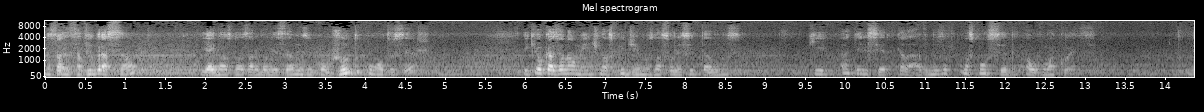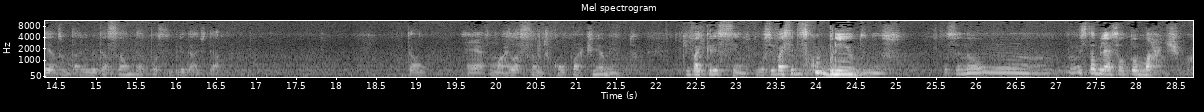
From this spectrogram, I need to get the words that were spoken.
nos traz essa vibração, e aí nós nos harmonizamos em conjunto com outro ser e que ocasionalmente nós pedimos, nós solicitamos que aquele ser, aquela árvore, nos, nos conceda alguma coisa, dentro da limitação da possibilidade dela. Então, é uma relação de compartilhamento que vai crescendo, que você vai se descobrindo nisso. Você não, não estabelece automático.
